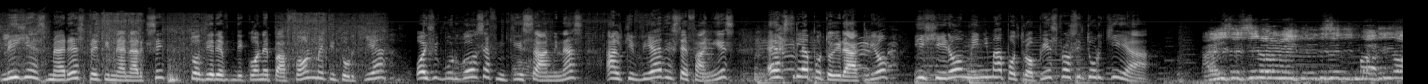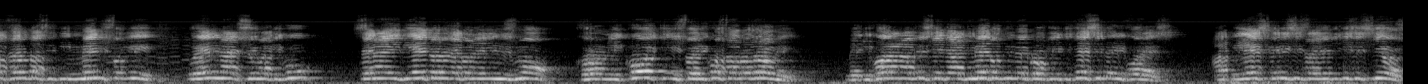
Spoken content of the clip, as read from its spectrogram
Λίγες μέρες πριν την έναρξη των διερευνητικών επαφών με την Τουρκία, ο Υφυπουργός Εθνικής Άμυνας, Αλκιβιάδη Στεφανής, έστειλε από το Ηράκλειο ηχηρό μήνυμα αποτροπής προς την Τουρκία. Καλείστε σήμερα να υπηρετήσετε την πατρίδα φέροντας την τιμένη στολή του Έλληνα αξιωματικού σε ένα ιδιαίτερο για τον ελληνισμό χρονικό και ιστορικό σταυροδρόμι. Με τη χώρα να βρίσκεται αντιμέτωπη με προκλητικές συμπεριφορές, απειλές χρήση στρατιωτικής ισχύως,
